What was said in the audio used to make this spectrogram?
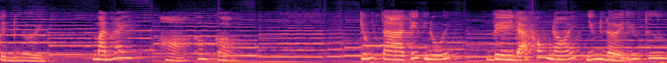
tình người mà nay họ không còn? Chúng ta tiếc nuối vì đã không nói những lời yêu thương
